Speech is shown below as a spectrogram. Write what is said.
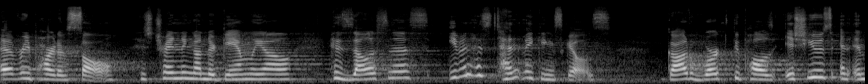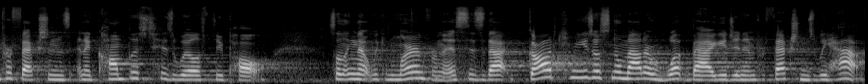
every part of Saul his training under Gamaliel, his zealousness, even his tent making skills. God worked through Paul's issues and imperfections and accomplished his will through Paul. Something that we can learn from this is that God can use us no matter what baggage and imperfections we have.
